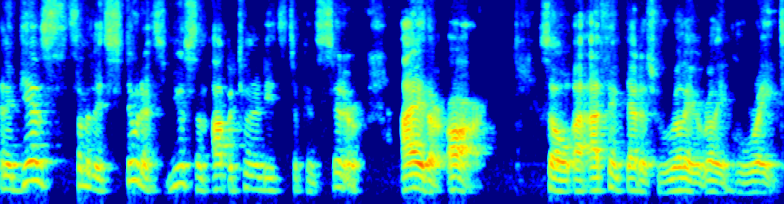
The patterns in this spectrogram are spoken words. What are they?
and it gives some of the students you some opportunities to consider either or. So uh, I think that is really, really great.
